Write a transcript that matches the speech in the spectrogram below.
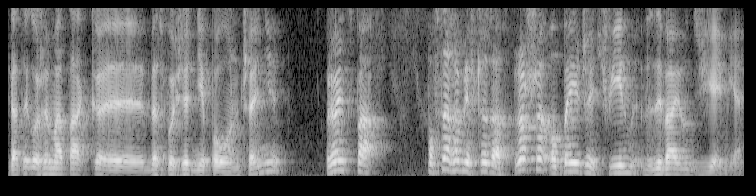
Dlatego, że ma tak e, bezpośrednie połączenie? Proszę Państwa, powtarzam jeszcze raz, proszę obejrzeć film Wzywając Ziemię.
